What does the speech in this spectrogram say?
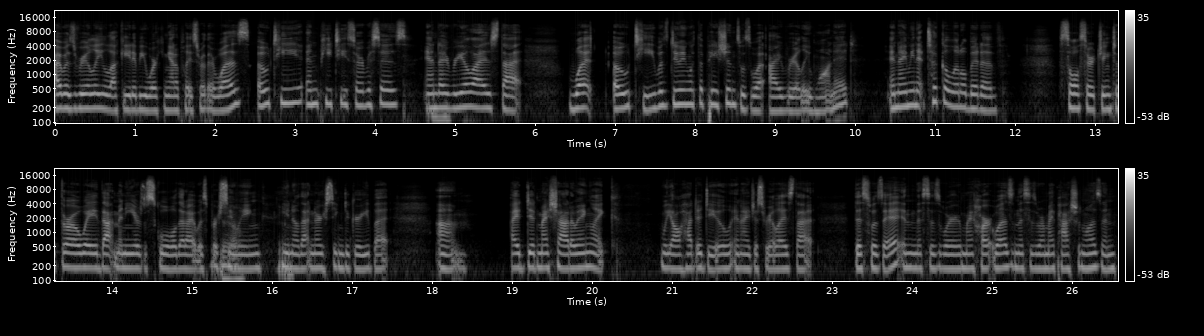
I was really lucky to be working at a place where there was OT and PT services. And I realized that what OT was doing with the patients was what I really wanted. And I mean, it took a little bit of soul searching to throw away that many years of school that I was pursuing, yeah. you know, that nursing degree. But um, I did my shadowing like we all had to do. And I just realized that this was it. And this is where my heart was. And this is where my passion was. And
